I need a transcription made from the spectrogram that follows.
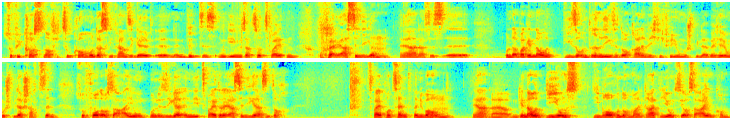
so viel Kosten auf dich zukommen und das Fernsehgeld äh, ein Witz ist im Gegensatz zur zweiten oder erste Liga, mhm. ja, das ist, äh, und aber genau diese unteren Ligen sind auch gerade wichtig für junge Spieler. Welcher junge Spieler schafft es denn sofort aus der A-Jugend-Bundesliga in die zweite oder erste Liga? Das sind doch 2%, wenn überhaupt. Mhm. Ja? Naja. Genau die Jungs, die brauchen doch mal, gerade die Jungs, die aus der A-Jugend kommen.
